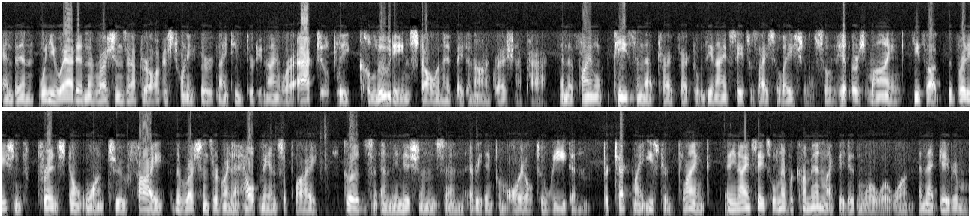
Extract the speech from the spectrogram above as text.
And then when you add in the Russians after August 23rd, 1939, were actively colluding, Stalin had made a non-aggression pact. And the final piece in that trifecta with the United States was isolationist. So in Hitler's mind, he thought the British and French don't want to fight. The Russians are going to help me and supply goods and munitions and everything from oil to wheat and protect my eastern flank. And the United States will never come in like they did in World War One, and that gave him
